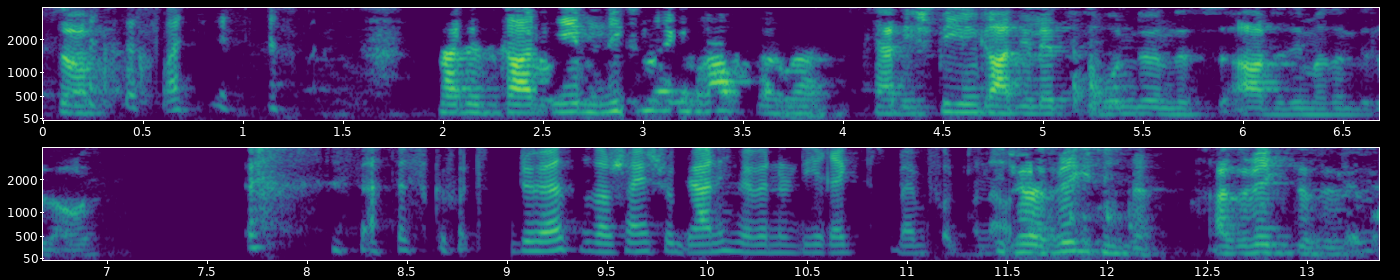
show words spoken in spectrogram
So. Das, war das hat jetzt gerade eben nichts mehr gebracht, aber ja, die spielen gerade die letzte Runde und das artet immer so ein bisschen aus. Alles gut. Du hörst es wahrscheinlich schon gar nicht mehr, wenn du direkt beim Football Ich höre das wirklich nicht mehr. Also wirklich, das ist.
